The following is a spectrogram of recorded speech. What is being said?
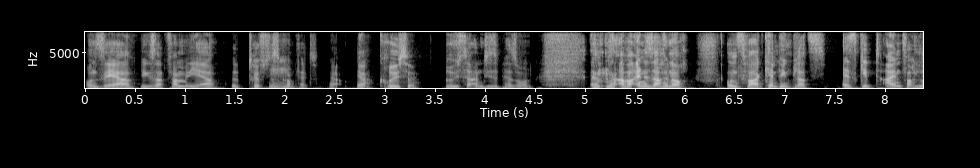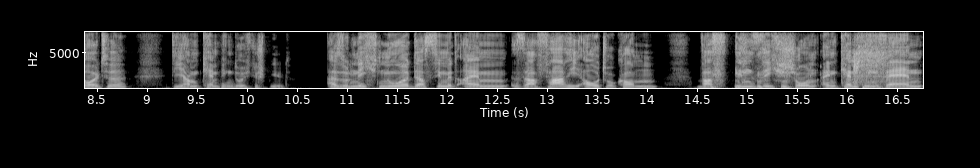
und sehr, wie gesagt, familiär betrifft es Mhm. komplett. Ja. Ja, Grüße. Grüße an diese Person. Aber eine Sache noch, und zwar Campingplatz. Es gibt einfach Leute, die haben Camping durchgespielt. Also nicht nur, dass sie mit einem Safari-Auto kommen, was in sich schon ein Campingvan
